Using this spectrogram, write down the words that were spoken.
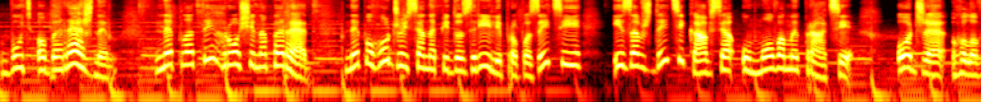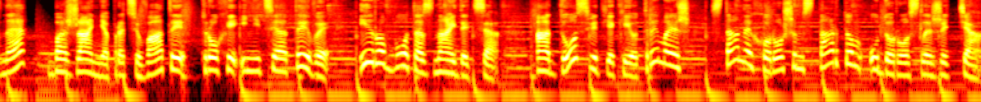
будь обережним, не плати гроші наперед, не погоджуйся на підозрілі пропозиції і завжди цікався умовами праці. Отже, головне бажання працювати, трохи ініціативи, і робота знайдеться. А досвід, який отримаєш, стане хорошим стартом у доросле життя.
